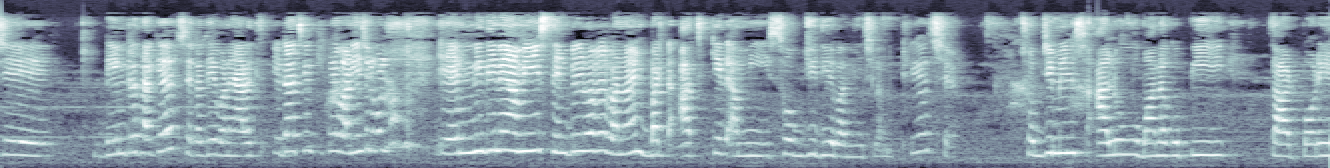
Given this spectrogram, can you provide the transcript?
যে ডিমটা থাকে, সেটা দিয়ে বানাই। আর এটা আজকে কী করে বানিয়েছিল বলতো? এমনি দিনে আমি সিম্পলভাবে বানাই বাট আজকে আমি সবজি দিয়ে বানিয়েছিলাম, ঠিক আছে? সবজি মিন্স আলু, বাঁধাকপি, তারপরে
